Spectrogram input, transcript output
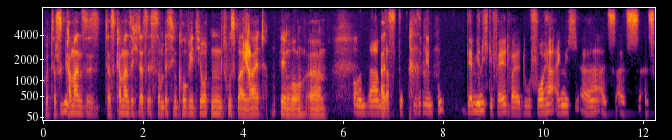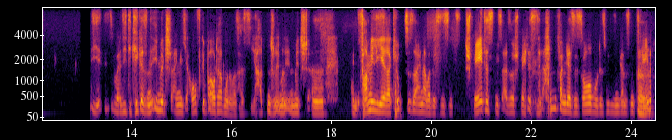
Gut, das kann man, das kann man sich, das ist so ein bisschen Covid-Idioten Fußball ja. irgendwo. Ähm, Und ähm, das, das ist mir ein Punkt, der mir nicht gefällt, weil du vorher eigentlich äh, als, als, als die, weil sich die Kickers ein Image eigentlich aufgebaut haben, oder was heißt, sie hatten schon immer ein Image, äh, ein familiärer Club zu sein, aber das ist jetzt spätestens, also spätestens Anfang der Saison, wo das mit diesen ganzen mhm. Trainern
